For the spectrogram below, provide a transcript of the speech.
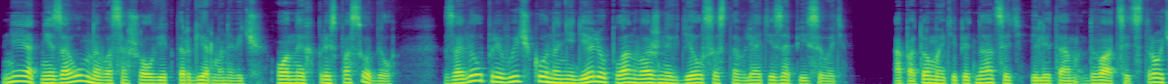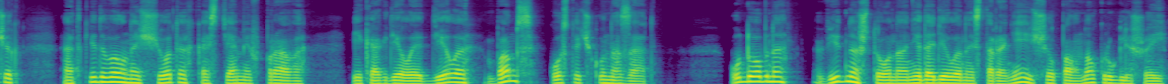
Нет, не за умного сошел Виктор Германович, он их приспособил. Завел привычку на неделю план важных дел составлять и записывать. А потом эти 15 или там 20 строчек откидывал на счетах костями вправо. И как делает дело, бамс, косточку назад. Удобно. Видно, что на недоделанной стороне еще полно кругляшей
